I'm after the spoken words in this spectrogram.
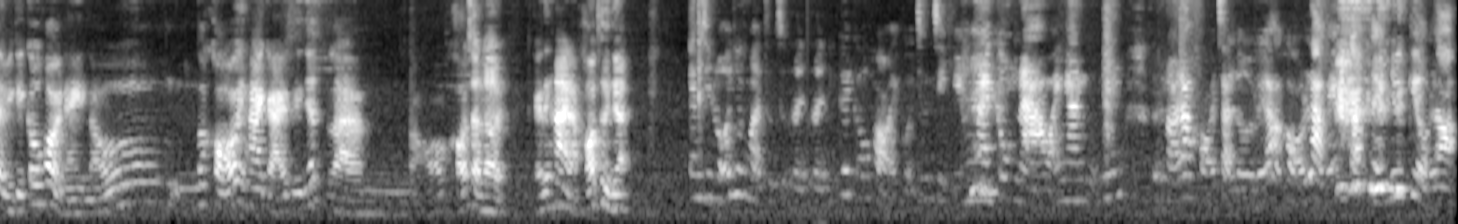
tại vì cái câu hỏi này nó nó khó về hai cái. Thứ nhất là nó khó trả lời cái thứ hai là khó thừa nhận em xin lỗi nhưng mà thực sự là, là những cái câu hỏi của chương trình ngày hôm nay câu nào anh An cũng, cũng nói là khó trả lời với cả khó làm. Em cảm thấy như kiểu là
